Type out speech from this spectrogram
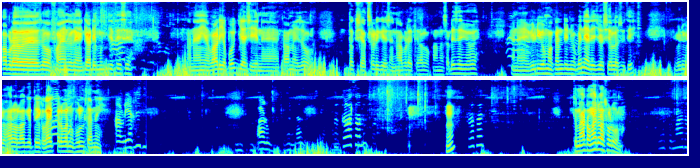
આપણે હવે જો ફાઇનલી ગાડી મૂકી દીધી છે. અને અહીંયા વાડીએ પહોંચ્યા છીએ અને કામે જો તક્ષિયા ચડી ગઈ છે ને આપણે તે હાલો કામે ચડી જઈએ હવે. અને વિડીયોમાં કન્ટિન્યુ બન્યા રહેજો છેલ્લો સુધી. વીડિયો સારો લાગે તો એક લાઈક કરવાનું ભૂલતા નહીં. તમે આટો માર્યો આ છોડવામાં? એ તો મારો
